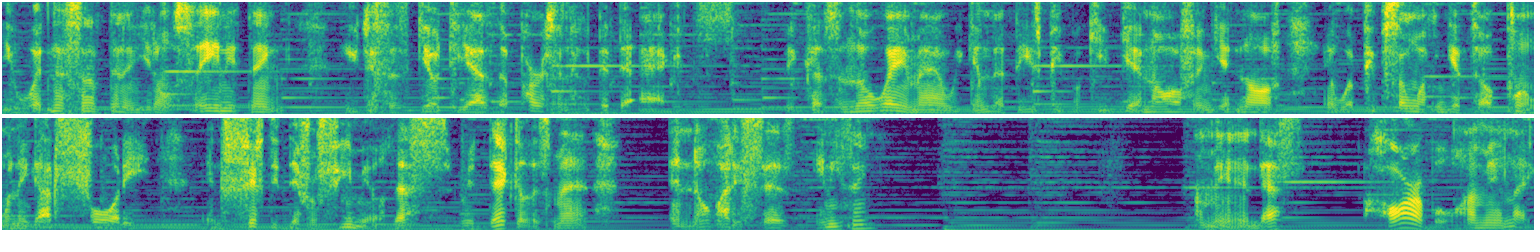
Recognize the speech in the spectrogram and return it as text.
you witness something and you don't say anything, You're just as guilty as the person who did the act. Because there's no way, man, we can let these people keep getting off and getting off, and where people, someone can get to a point when they got 40 and 50 different females. That's ridiculous, man and nobody says anything? I mean, that's horrible. I mean, like,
